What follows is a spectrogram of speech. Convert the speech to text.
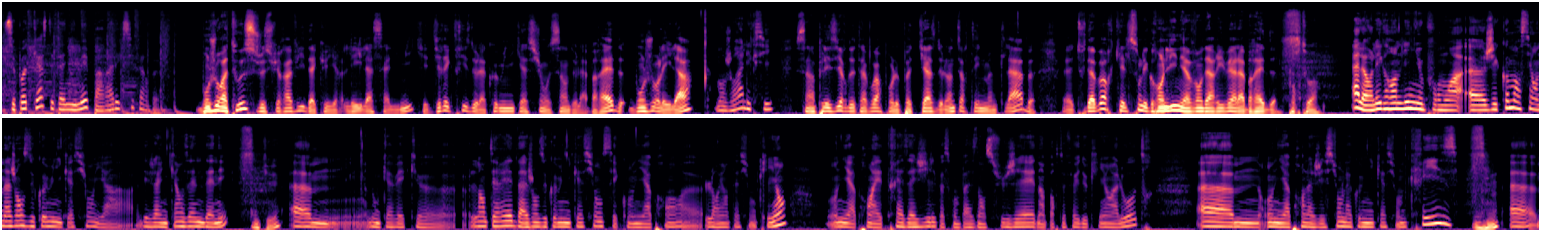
Ce podcast est animé par Alexis Ferber. Bonjour à tous, je suis ravi d'accueillir Leïla Salimi, qui est directrice de la communication au sein de la BRED. Bonjour Leïla. Bonjour Alexis. C'est un plaisir de t'avoir pour le podcast de l'Entertainment Lab. Euh, tout d'abord, quelles sont les grandes lignes avant d'arriver à la BRED pour toi? Alors, les grandes lignes pour moi. Euh, j'ai commencé en agence de communication il y a déjà une quinzaine d'années. Euh, donc, avec euh, l'intérêt de l'agence de communication, c'est qu'on y apprend l'orientation client. On y apprend à être très agile parce qu'on passe d'un sujet, d'un portefeuille de clients à l'autre. Euh, on y apprend la gestion de la communication de crise. Mhm. Euh,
